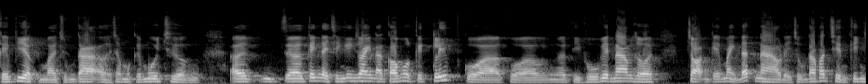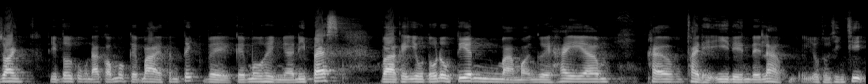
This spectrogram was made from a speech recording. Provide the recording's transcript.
cái việc mà chúng ta ở trong một cái môi trường ờ, kênh tài chính kinh doanh đã có một cái clip của của tỷ phú Việt Nam rồi, chọn cái mảnh đất nào để chúng ta phát triển kinh doanh thì tôi cũng đã có một cái bài phân tích về cái mô hình DPES và cái yếu tố đầu tiên mà mọi người hay phải để ý đến đấy là yếu tố chính trị.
